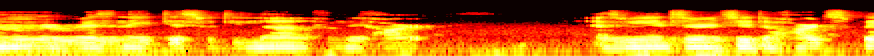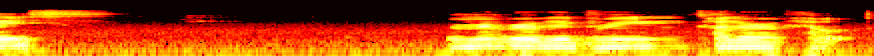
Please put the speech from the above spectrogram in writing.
Remember to resonate this with the love from the heart. As we enter into the heart space, remember of the green color of health.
